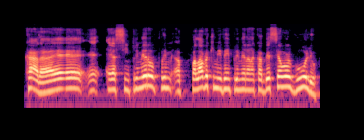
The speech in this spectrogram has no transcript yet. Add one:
Cara, é, é, é assim, primeiro, a palavra que me vem primeiro na cabeça é o orgulho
